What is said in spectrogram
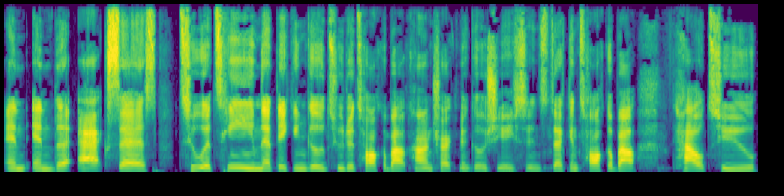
and, and the access to a team that they can go to to talk about contract negotiations, that can talk about how to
